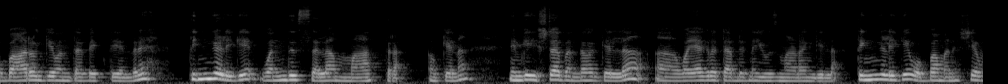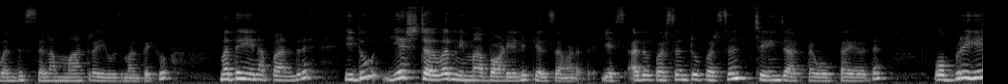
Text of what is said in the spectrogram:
ಒಬ್ಬ ಆರೋಗ್ಯವಂತ ವ್ಯಕ್ತಿ ಅಂದರೆ ತಿಂಗಳಿಗೆ ಒಂದು ಸಲ ಮಾತ್ರ ಓಕೆನಾ ನಿಮಗೆ ಇಷ್ಟ ಬಂದಾಗೆಲ್ಲ ವಯಾಗ್ರ ಟ್ಯಾಬ್ಲೆಟ್ನ ಯೂಸ್ ಮಾಡೋಂಗಿಲ್ಲ. ತಿಂಗಳಿಗೆ ಒಬ್ಬ ಮನುಷ್ಯ ಒಂದು ಸಲ ಮಾತ್ರ ಯೂಸ್ ಮಾಡಬೇಕು. ಮತ್ತು ಏನಪ್ಪ ಅಂದರೆ ಇದು ಎಷ್ಟು ಅವರ್ ನಿಮ್ಮ ಬಾಡಿಯಲ್ಲಿ ಕೆಲಸ ಮಾಡುತ್ತೆ. ಎಸ್ ಅದು ಪರ್ಸನ್ ಟು ಪರ್ಸನ್ ಚೇಂಜ್ ಆಗ್ತಾ ಹೋಗ್ತಾ ಇರುತ್ತೆ. ಒಬ್ಬರಿಗೆ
